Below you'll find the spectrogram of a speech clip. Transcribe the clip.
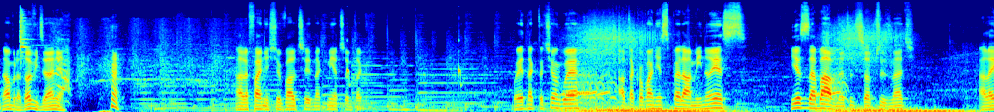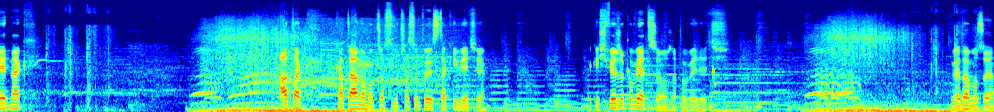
Dobra, do widzenia. Ale fajnie się walczy jednak mieczem, tak. Bo jednak to ciągłe atakowanie spelami, no jest... Jest zabawne, to trzeba przyznać. Ale jednak... Atak kataną od czasu do czasu to jest taki, wiecie... Takie świeże powietrze, można powiedzieć. Wiadomo, że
